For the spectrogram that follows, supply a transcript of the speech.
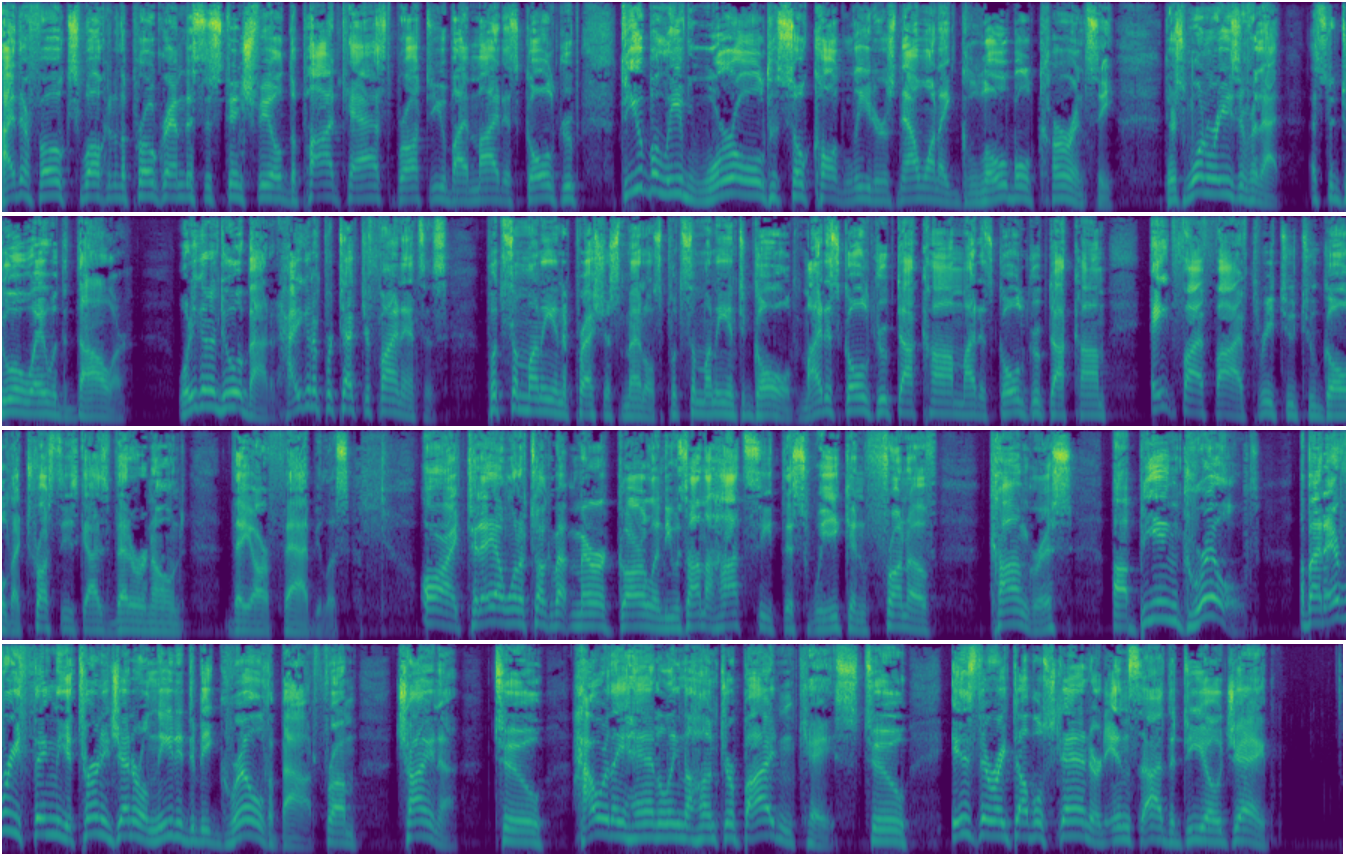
Hi there, folks. Welcome to the program. This is Stinchfield, the podcast brought to you by Midas Gold Group. Do you believe world so called leaders now want a global currency? There's one reason for that. That's to do away with the dollar. What are you going to do about it? How are you going to protect your finances? Put some money into precious metals. Put some money into gold. MidasGoldGroup.com, MidasGoldGroup.com, 855-322-GOLD. I trust these guys, veteran owned. They are fabulous. All right, today I want to talk about Merrick Garland. He was on the hot seat this week in front of Congress, uh, being grilled about everything the attorney general needed to be grilled about, from China to how are they handling the Hunter Biden case to is there a double standard inside the DOJ?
